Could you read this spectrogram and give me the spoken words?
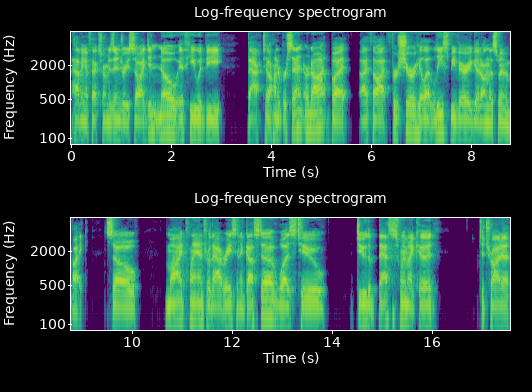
having effects from his injury. So I didn't know if he would be back to 100% or not, but I thought for sure he'll at least be very good on the swim and bike. So my plan for that race in Augusta was to do the best swim I could to try to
